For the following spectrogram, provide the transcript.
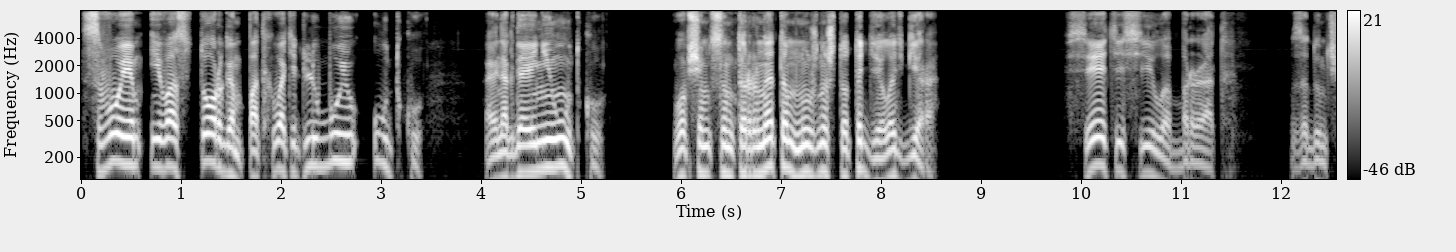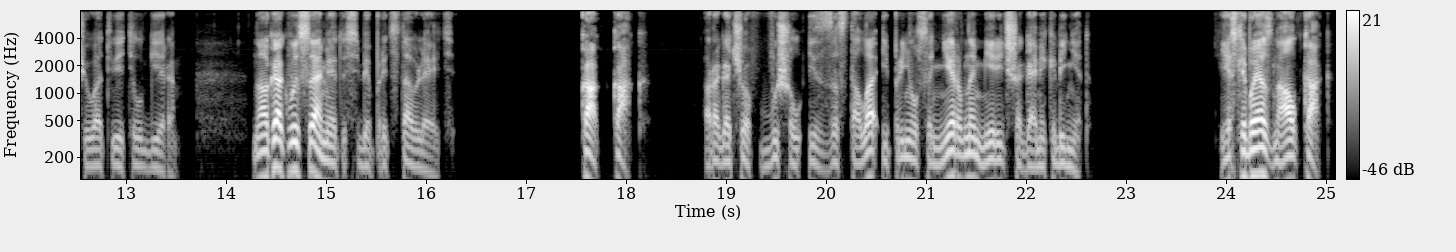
своим и восторгом подхватит любую утку, а иногда и не утку. В общем, с интернетом нужно что-то делать, Гера. Все эти сила, брат. задумчиво ответил Гера. Ну а как вы сами это себе представляете? Как, как? Рогачев вышел из-за стола и принялся нервно мерить шагами кабинет. Если бы я знал, как.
